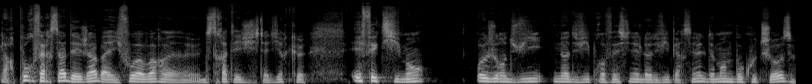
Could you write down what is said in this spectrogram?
Alors pour faire ça déjà, bah, il faut avoir euh, une stratégie, c'est-à-dire que effectivement aujourd'hui notre vie professionnelle, notre vie personnelle demande beaucoup de choses,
